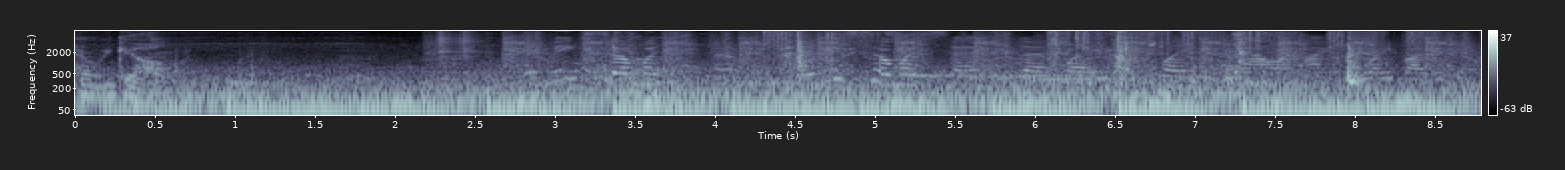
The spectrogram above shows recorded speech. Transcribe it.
Here we go. It makes so much it makes so much sense that like playing it now and I am right by the generators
